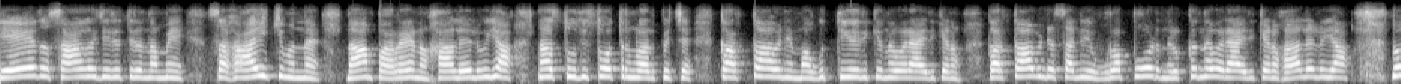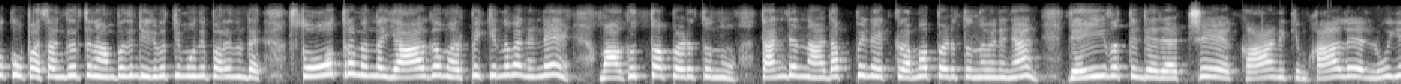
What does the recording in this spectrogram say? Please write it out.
ഏത് സാഹചര്യത്തിലും നമ്മെ സഹായിക്കുമെന്ന് നാം പറയണം. ഹാലലുയ. നാം സ്തുതി സ്തോത്രങ്ങൾ അർപ്പിച്ച് കർത്താവിനെ മഹുദ്ധീകരിക്കുന്നവരായിരിക്കണം കർത്താവിന്റെ സന്നിധി ഉറപ്പോട് നിൽക്കുന്നവരായിരിക്കണം. ഹാലലുയ. നോക്കൂ സങ്കീർത്തനം അമ്പതിന്റെ ഇരുപത്തിമൂന്നിൽ പറയുന്നുണ്ട് സ്തോത്രം എന്ന യാഗം അർപ്പിക്കുന്നവൻ എന്നെ മഹത്വപ്പെടുത്തുന്നു. തന്റെ നടപ്പിനെ ക്രമപ്പെടുത്തുന്നവന് ഞാൻ ദൈവത്തിന്റെ രക്ഷയെ കാണിക്കും. ഹാലേ ലൂയ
